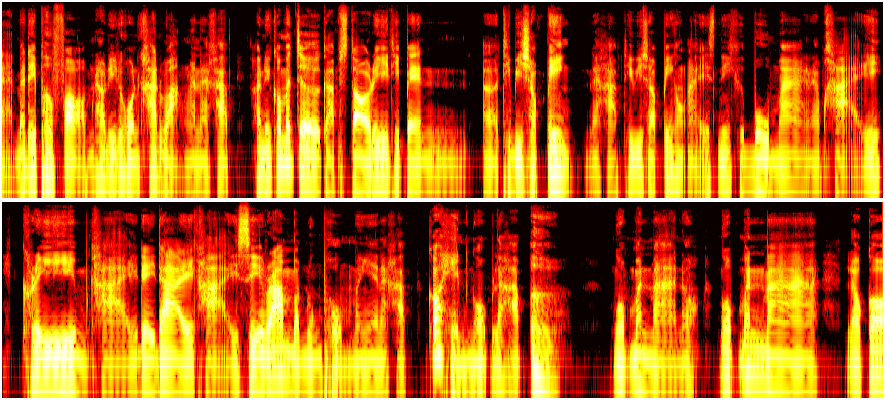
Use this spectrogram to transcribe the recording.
8 ไม่ได้ perform เท่าที่ทุกคนคาดหวังนะครับ ราวนี้ก็มาเจอกับ story ที่เป็นทีวีช้อปปิ้งนะครับทีวีช้อปปิ้งของ RS นี่คือบูมมากนะครับขายครีม ขายใด ๆ ขายซีรั่มบำรุงผมอย่างเงี้ยนะครับ ก็เห็นงบแล้วครับ เออ งบมันมาเนาะงบมันมา แล้วก็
